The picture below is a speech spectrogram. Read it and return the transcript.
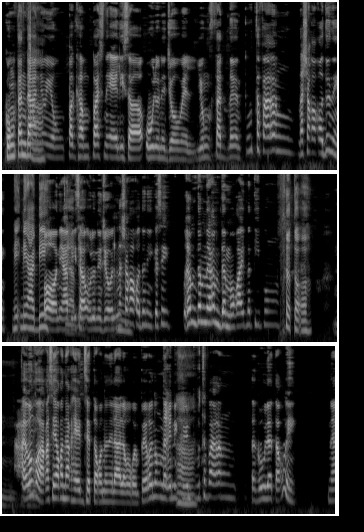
Kung tandaan Ah. nyo yung paghampas ni Ellie sa ulo ni Joel, yung thud na yun, puta parang nasyak ako dun eh. Ni, ni Abby, Oo, ni Abby Abby. sa ulo ni Joel, nasyak ako dun eh. Kasi ramdam na ramdam mo kahit na tipong totoo. Mm. Ewan ko ah, kasi ako naka-headset ako nung nilalaro ko yun. Pero nung narinig ko yun, Ah. puta parang nagulat ako eh. Na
